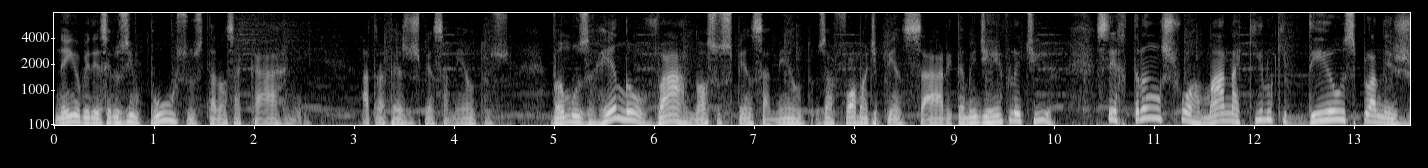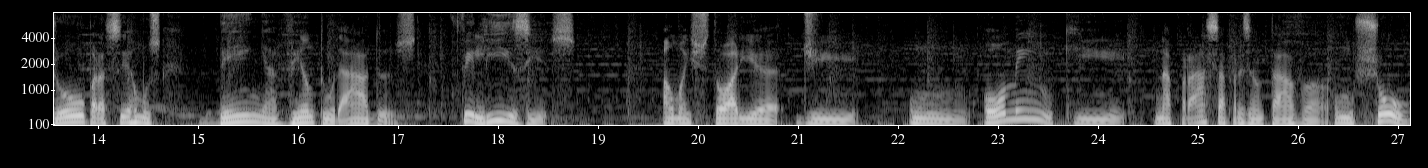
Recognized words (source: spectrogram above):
nem obedecer os impulsos da nossa carne através dos pensamentos. Vamos renovar nossos pensamentos, a forma de pensar e também de refletir, ser transformar naquilo que Deus planejou para sermos bem-aventurados, felizes. Há uma história de um homem que na praça apresentava um show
